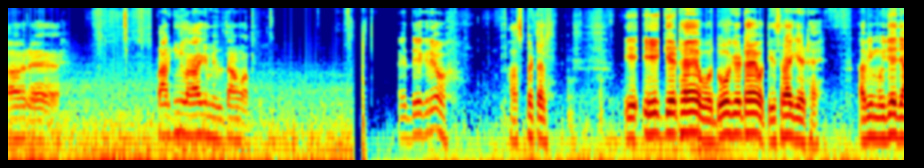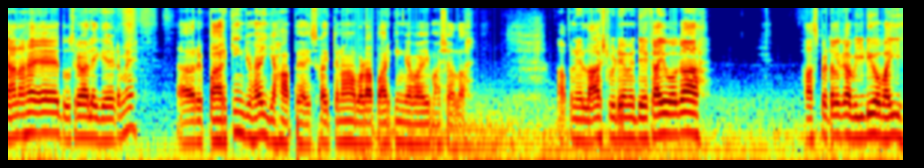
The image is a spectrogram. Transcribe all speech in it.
और पार्किंग लगा के मिलता हूँ आपको। ये देख रहे हो? हॉस्पिटल। ये एक गेट है, वो दो गेट है, वो तीसरा गेट है। अभी मुझे जाना है दूसरे वाले गेट में, और पार्किंग जो है यहाँ पे है। इसका इतना बड़ा पार्किंग है भाई, माशाल्लाह। आपने लास्ट वीडियो में देखा ही होगा, हॉस्पिटल का वीडियो भाई।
